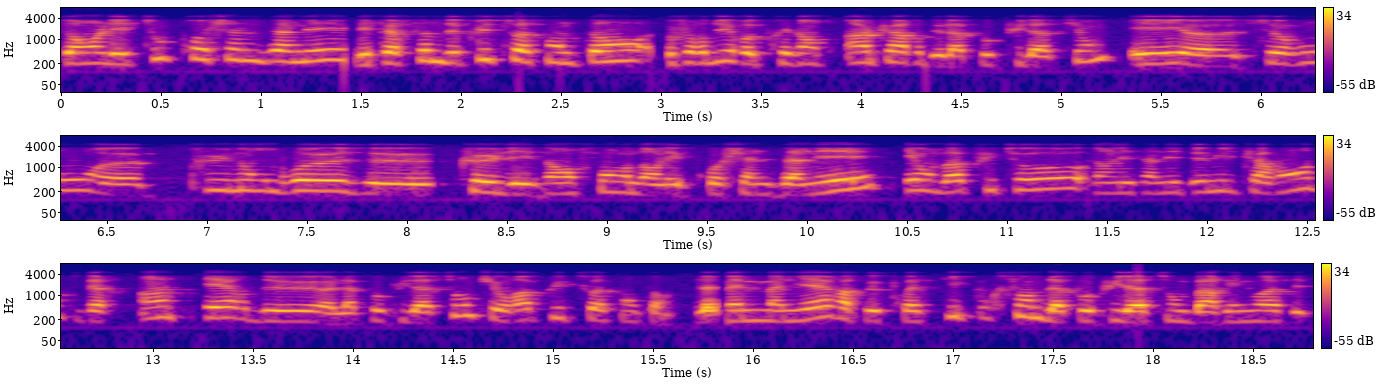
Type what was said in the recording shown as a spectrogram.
Dans les toutes prochaines années, les personnes de plus de 60 ans aujourd'hui représentent un quart de la population et seront plus nombreuses que les enfants dans les prochaines années. Et on va plutôt, dans les années 2040, vers un tiers de la population qui aura plus de 60 ans. De la même manière, à peu près 6% de la population barinoise est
